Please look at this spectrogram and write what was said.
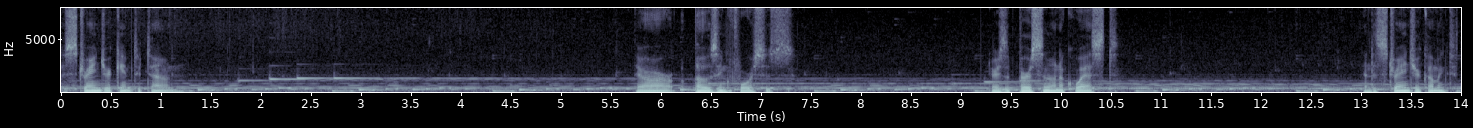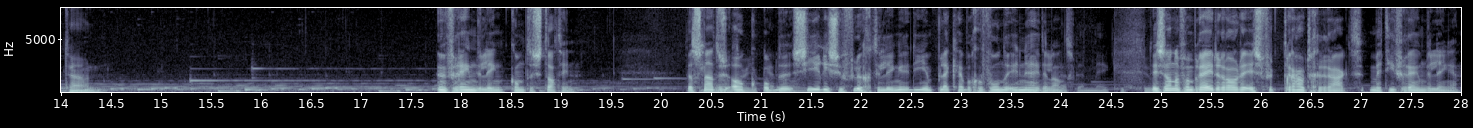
a stranger came to town. There are opposing forces. There's a person on a quest and a stranger coming to town. Een vreemdeling komt de stad in. Dat slaat dus ook op de Syrische vluchtelingen die een plek hebben gevonden in Nederland. Desanne van Brederode is vertrouwd geraakt met die vreemdelingen.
